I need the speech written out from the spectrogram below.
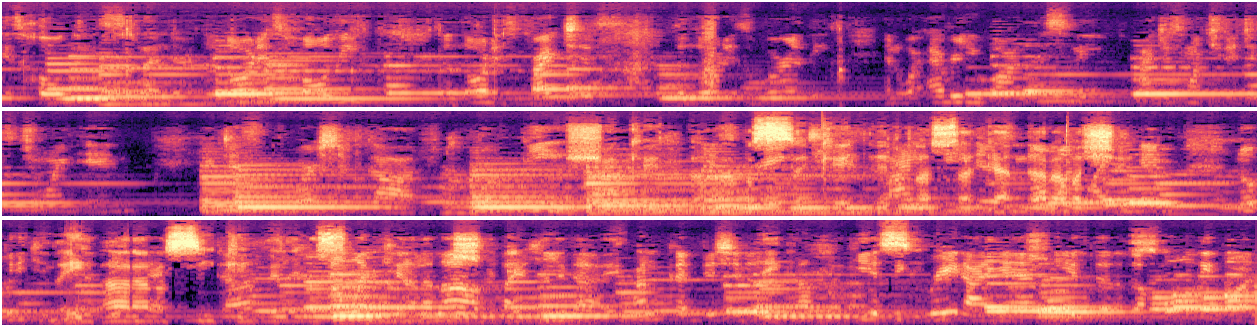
his holy splendor. The Lord is holy. The Lord is righteous. The Lord is worthy. And wherever you are listening, I just want you to just join in and just worship God for being God. He is great. He is mighty. There's no one like him. Nobody can do things that he does. No one can love like he does unconditionally. He is the great I am. He is the, the Holy One.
